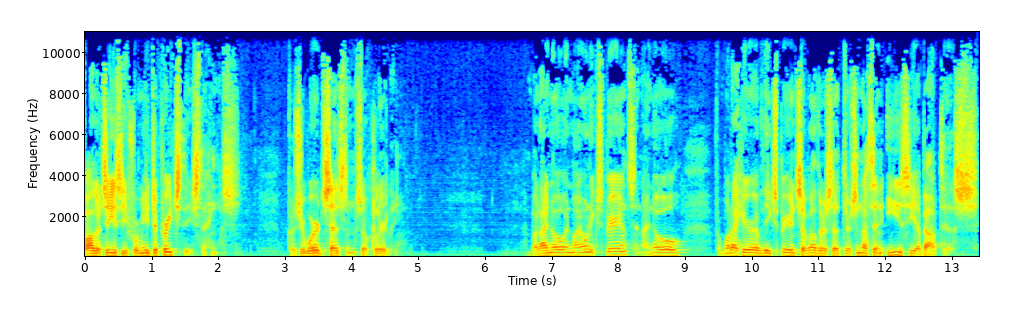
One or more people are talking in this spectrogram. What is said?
Father, it's easy for me to preach these things because your word says them so clearly. But I know in my own experience, and I know from what I hear of the experience of others, that there's nothing easy about this.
